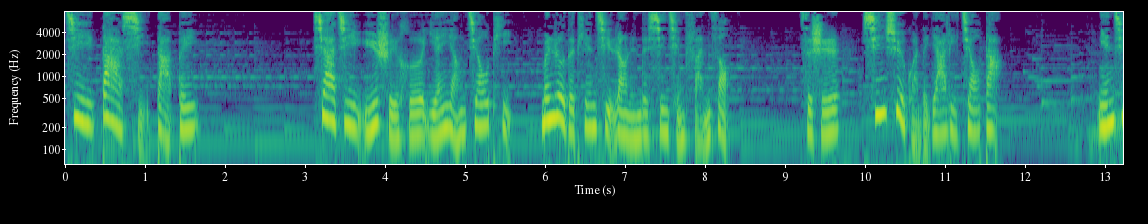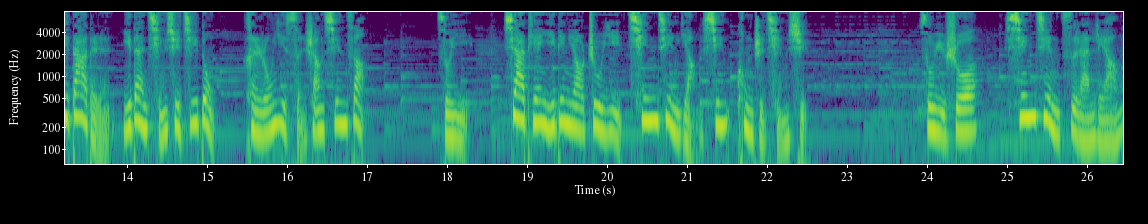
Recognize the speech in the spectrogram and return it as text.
忌大喜大悲。夏季雨水和炎阳交替，闷热的天气让人的心情烦躁，此时心血管的压力较大。年纪大的人一旦情绪激动，很容易损伤心脏，所以夏天一定要注意清静养心，控制情绪。俗语说“心静自然凉”，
